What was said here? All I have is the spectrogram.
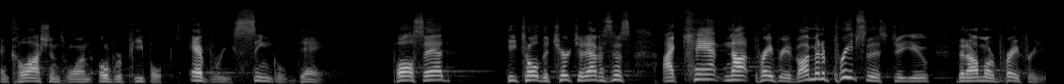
and Colossians 1 over people every single day. Paul said, he told the church at Ephesus, I can't not pray for you. If I'm going to preach this to you, then I'm going to pray for you.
